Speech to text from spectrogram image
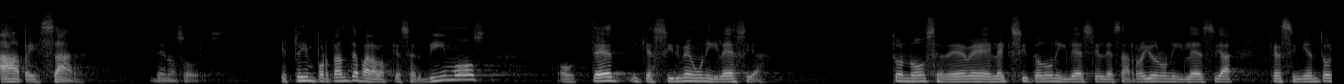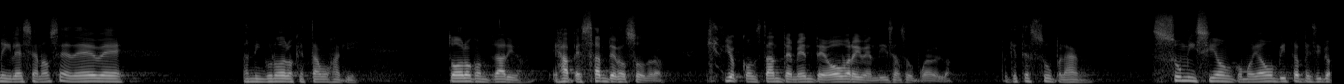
a pesar de nosotros. Y esto es importante para los que servimos, a usted y que sirve en una iglesia. Esto no se debe, el éxito de una iglesia, el desarrollo de una iglesia, el crecimiento de una iglesia, no se debe a ninguno de los que estamos aquí. Todo lo contrario, es a pesar de nosotros. Dios constantemente obra y bendice a su pueblo. Porque este es su plan su misión, como ya hemos visto al principio.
